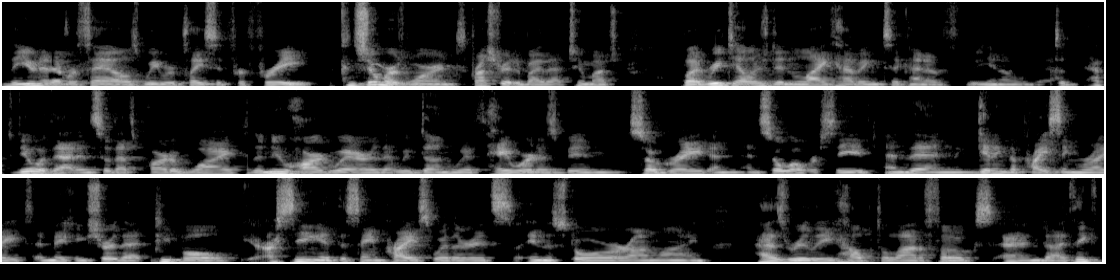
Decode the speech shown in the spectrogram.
the unit ever fails, we replace it for free. Consumers weren't frustrated by that too much but retailers didn't like having to kind of you know to have to deal with that and so that's part of why the new hardware that we've done with hayward has been so great and, and so well received and then getting the pricing right and making sure that people are seeing it the same price whether it's in the store or online has really helped a lot of folks. And I think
